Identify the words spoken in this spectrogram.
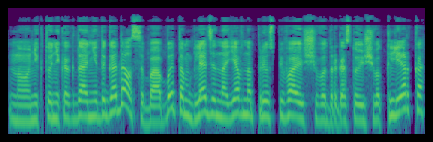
Но никто никогда не догадался бы об этом, глядя на явно преуспевающего дорогостоящего клерка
